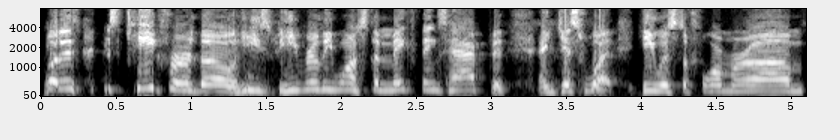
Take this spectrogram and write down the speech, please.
but it's, it's Kiefer though. He's he really wants to make things happen. And guess what? He was the former um,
